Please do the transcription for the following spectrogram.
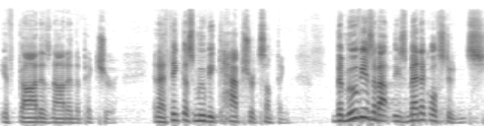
if God is not in the picture? And I think this movie captured something. The movie is about these medical students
